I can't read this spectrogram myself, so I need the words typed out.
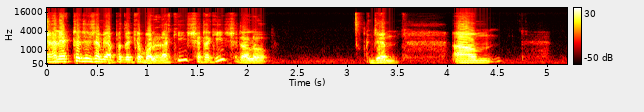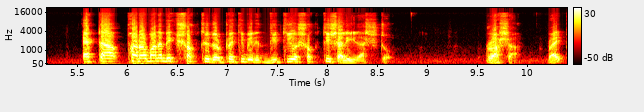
এখানে একটা জিনিস আমি আপনাদেরকে বলে রাখি, সেটা কি? সেটা হলো যে একটা পারমাণবিক শক্তিধর পৃথিবীর দ্বিতীয় শক্তিশালী রাষ্ট্র, রাশিয়া রাইট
